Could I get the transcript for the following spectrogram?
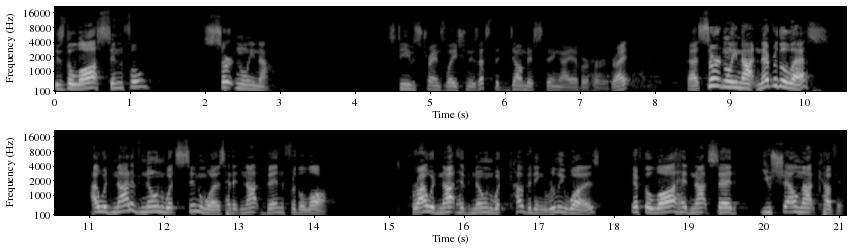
Is the law sinful? Certainly not. Steve's translation is, That's the dumbest thing I ever heard, right? Uh, certainly not. Nevertheless, I would not have known what sin was had it not been for the law. For I would not have known what coveting really was if the law had not said, You shall not covet.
